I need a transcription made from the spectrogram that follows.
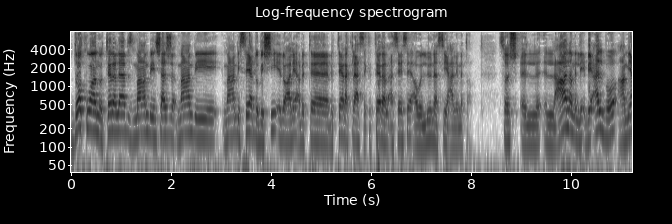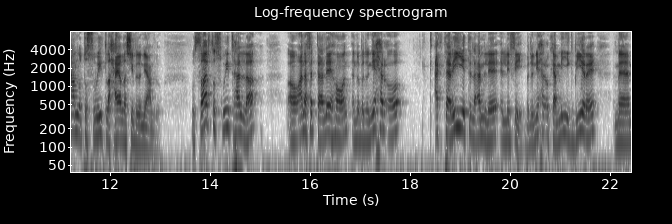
Do Kwon وال Terra Labs ما عم بيشجع ما عم بي ما عم بيساعدوا بشيء له علاقة بال Terra Classic ال Terra الأساسي أو ال Luna C علامتها so العالم اللي بقلبه عم يعملوا تصويت لحيالله شيء بدهم يعملوا. وصار تصويت هلأ أو أنا فت عليه هون إنه بدهم يحرقوا اكثريه العملة اللي فيه. بدهم يحرقوا كمية كبيرة من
